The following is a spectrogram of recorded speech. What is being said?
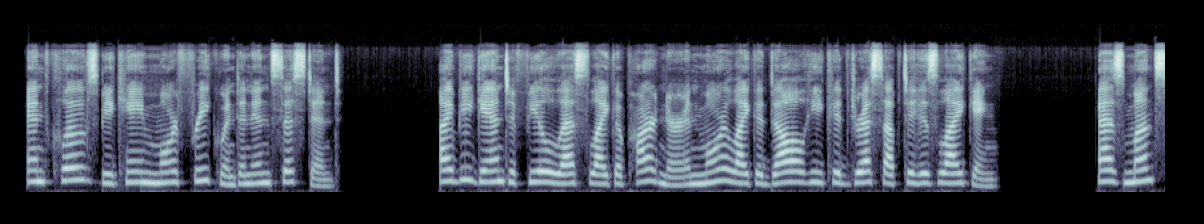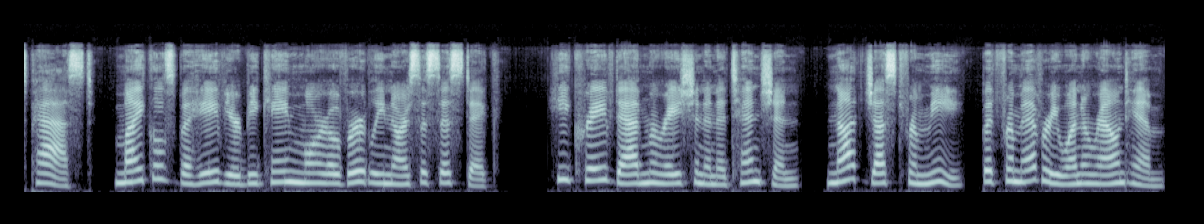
and clothes became more frequent and insistent. I began to feel less like a partner and more like a doll he could dress up to his liking. As months passed, Michael's behavior became more overtly narcissistic. He craved admiration and attention, not just from me, but from everyone around him.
